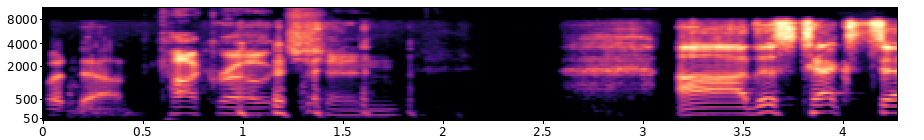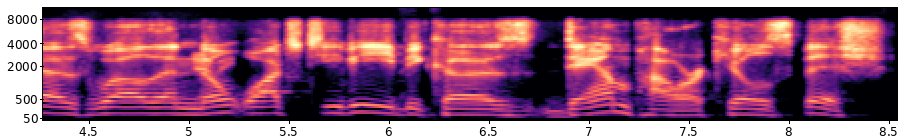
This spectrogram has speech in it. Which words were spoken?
foot down Cockroach and Uh, this text says, well, then don't watch TV because dam power kills fish.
